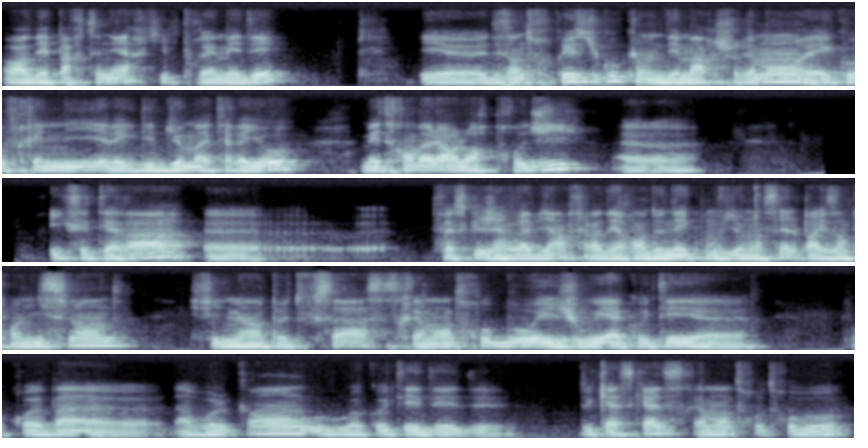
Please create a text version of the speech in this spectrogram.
avoir des partenaires qui pourraient m'aider et euh, des entreprises du coup qui ont une démarche vraiment éco-friendly avec des biomatériaux, mettre en valeur leurs produits, etc. parce que j'aimerais bien faire des randonnées conviviales, par exemple en Islande, filmer un peu tout ça, ça serait vraiment trop beau et jouer à côté, euh, pourquoi pas, euh, d'un volcan ou à côté de, de, cascades, c'est vraiment trop trop beau.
